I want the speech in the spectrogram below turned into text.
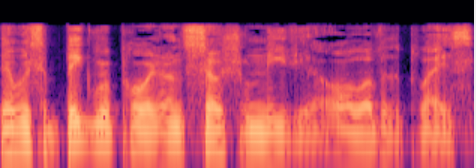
There was a big report on social media all over the place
